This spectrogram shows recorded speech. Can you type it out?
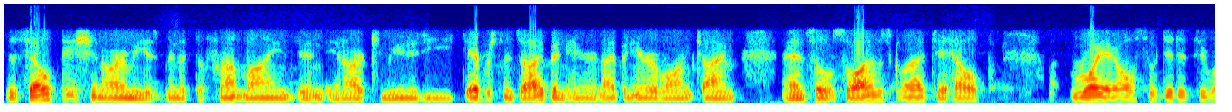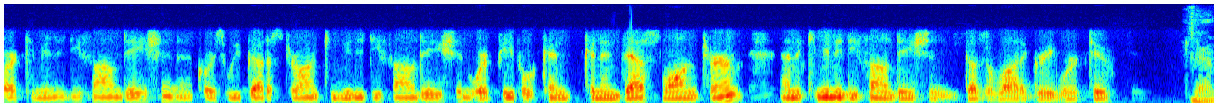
The Salvation Army has been at the front lines in, in our community ever since I've been here, and I've been here a long time. And so, so I was glad to help. Roy, I also did it through our community foundation, and of course, we've got a strong community foundation where people can can invest long term, and the community foundation does a lot of great work too. Yeah,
